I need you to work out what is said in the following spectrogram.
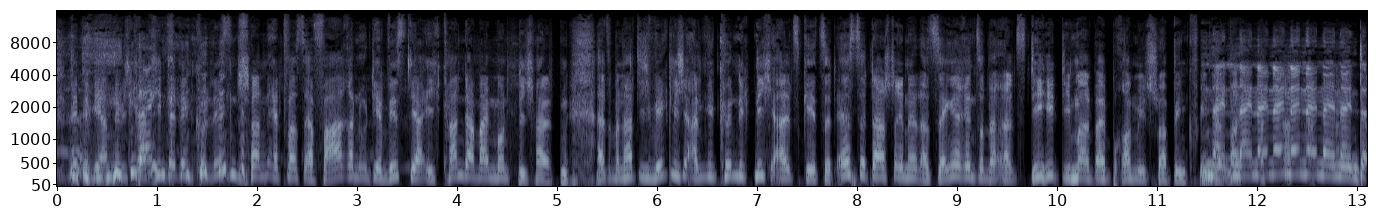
Bitte, wir haben nämlich gerade hinter den Kulissen schon etwas erfahren und ihr wisst ja, ich kann da meinen Mund nicht halten. Also man hat dich wirklich angekündigt, nicht als GZS-Darstellerin, als Sängerin, sondern als die, die mal bei Promi Shopping Queen Nein, dabei nein, nein, nein, nein, nein, nein, nein. Da,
